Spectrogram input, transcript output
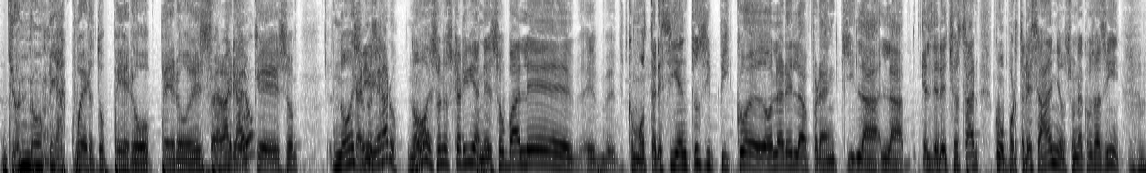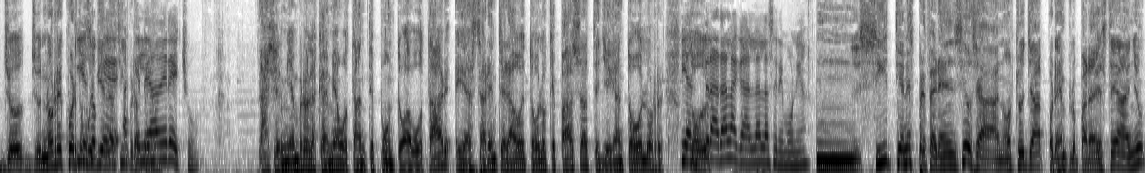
Yo no me acuerdo, pero, pero eso ¿Pero era creo caro? que eso. No, eso no es caro. No, ¿No? eso no es Caribbean. Eso vale eh, como 300 y pico de dólares la franqui, la, la, el derecho a estar como por tres años, una cosa así. Yo, yo no recuerdo ¿Y eso muy bien qué, la a cifra. qué le da pero- derecho? a ser miembro de la Academia Votante, punto. A votar y a estar enterado de todo lo que pasa, te llegan todos los... ¿Y a todo- entrar a la gala, a la ceremonia? Mm, sí tienes preferencia, o sea, a nosotros ya, por ejemplo, para este año,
